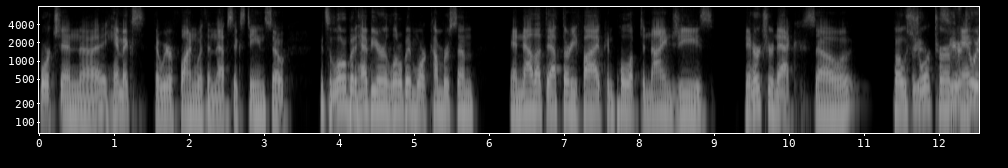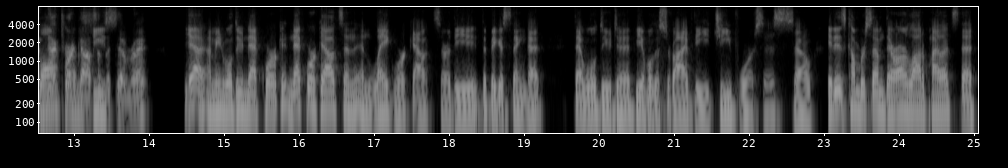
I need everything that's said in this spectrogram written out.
fourth gen uh, hammocks that we were flying with in the F-16. So it's a little bit heavier, a little bit more cumbersome. And now that the F-35 can pull up to nine Gs, it hurts your neck. So both so short term so and long term. You're doing neck workouts at the gym, right? Yeah, I mean, we'll do neck work, neck workouts, and, and leg workouts are the the biggest thing that that we'll do to be able to survive the G forces. So it is cumbersome. There are a lot of pilots that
